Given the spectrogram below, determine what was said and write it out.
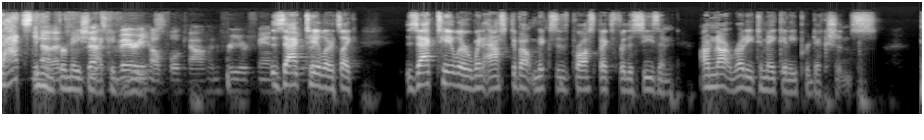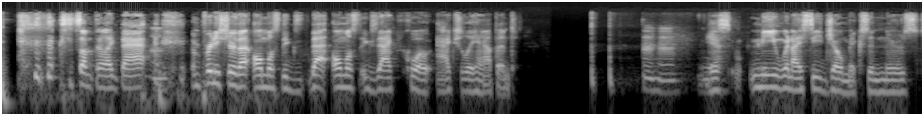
That's the Yeah, that's- information that's, I could very use. helpful, Calvin, for your fans. Zac Taylor, it's like Zac Taylor when asked about Mixon's prospects for the season. I'm not ready to make any predictions. Something like that. Mhm. I'm pretty sure that almost ex- that almost exact quote actually happened. Mm-hmm. Yeah. Yes, me when I see Joe Mixon news.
